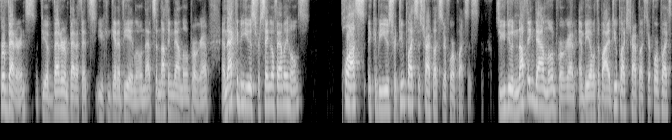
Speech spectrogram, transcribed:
for veterans. If you have veteran benefits, you can get a VA loan. That's a nothing down loan program. And that could be used for single family homes. Plus, it could be used for duplexes, triplexes, or fourplexes. So you do a nothing down loan program and be able to buy a duplex, triplex, or fourplex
